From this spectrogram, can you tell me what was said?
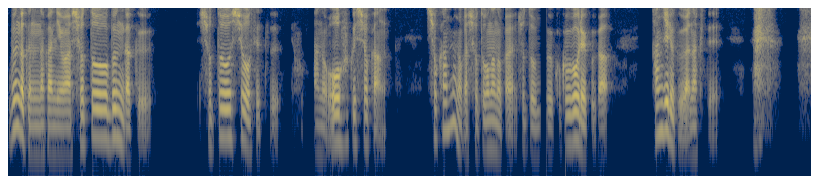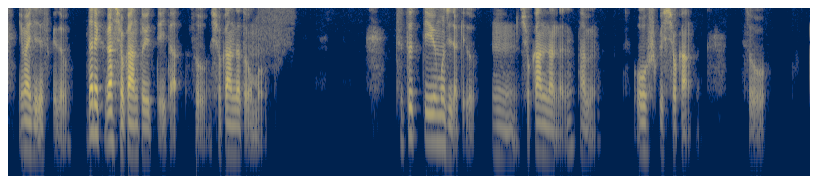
文学の中には初等文学、初等小説、あの往復書簡初漢なのか初等なのか、ちょっと国語力が、漢字力がなくて いまいちですけど、誰かが書簡と言っていた。そう、書簡だと思う。筒っていう文字だけど、うん、書簡なんだね、多分。往復書簡。そう。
